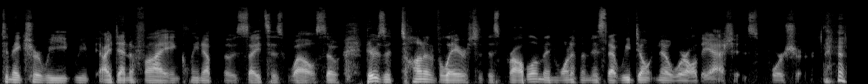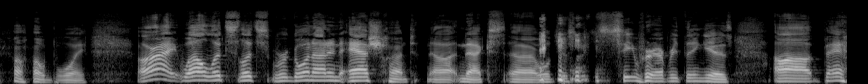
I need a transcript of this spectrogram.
to make sure we, we identify and clean up those sites as well. So there's a ton of layers to this problem, and one of them is that we don't know where all the ash is for sure. Oh boy! All right, well let's let's we're going on an ash hunt uh, next. Uh, we'll just see where everything is. Uh, Pam,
